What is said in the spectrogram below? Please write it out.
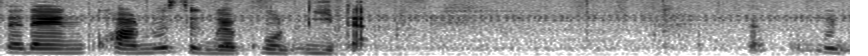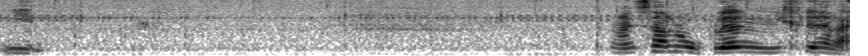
แสดงความรู้สึกแบบหงุดหงิดอะแบบหงุดหงิด งั้นสรุปเรื่องนี้คืออะไร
